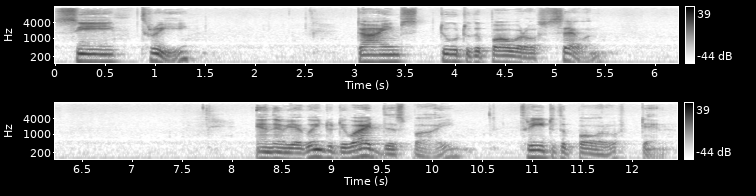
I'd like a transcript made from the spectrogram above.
C3 times 2 to the power of 7 and then we are going to divide this by 3 to the power of 10.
